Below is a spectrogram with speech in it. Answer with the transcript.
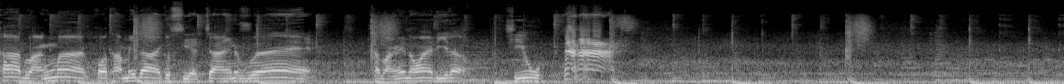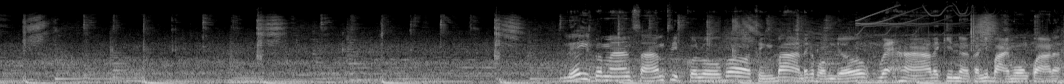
คาดหวังมาก พอทำไม่ได้ก็เสียใจนะเว้ย สมัครน้อยๆดีแล้ว ชิวเหลืออีกประมาณ 30กิโลก็ถึงบ้านนะครับผม เดี๋ยวแวะหาอะไรกินหน่อยตอนนี้บ่ายโมงกว่าแล้ว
